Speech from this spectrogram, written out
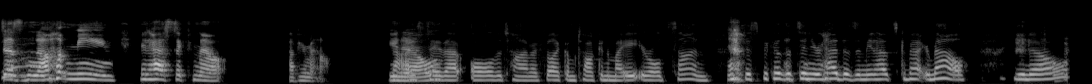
does Yeah. not mean it has to come out of your mouth. You Yeah, know? I say that all the time. I feel like I'm talking to my eight year old son. Just because it's in your head doesn't mean it has to come out your mouth, you know?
